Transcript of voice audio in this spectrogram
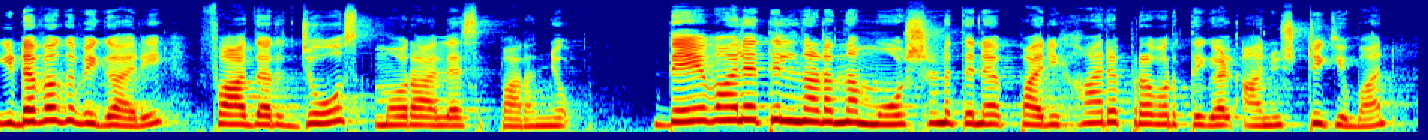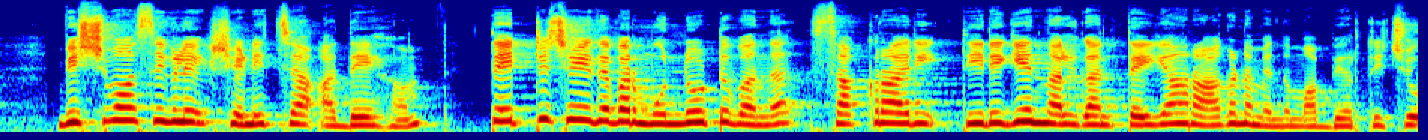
ഇടവക വികാരി ഫാദർ ജോസ് മൊറാലസ് പറഞ്ഞു. ദേവാലയത്തിൽ നടന്ന മോഷണത്തിന് പരിഹാര പ്രവർത്തികൾ അനുഷ്ഠിക്കുവാൻ വിശ്വാസികളെ ക്ഷണിച്ച അദ്ദേഹം തെറ്റ് ചെയ്തവർ മുന്നോട്ട് വന്ന് സക്രാരി തിരികെ നൽകാൻ തയ്യാറാകണമെന്നും അഭ്യർത്ഥിച്ചു.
